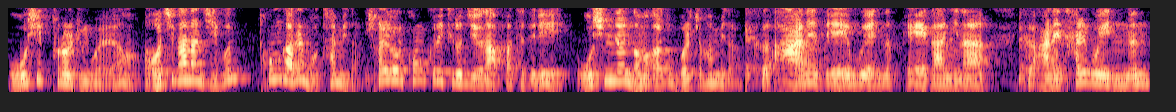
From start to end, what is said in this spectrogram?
50%를 준 거예요. 어지간한 집은 통과를 못 합니다. 철근 콘크리트로 지은 아파트들이 50년 넘어가도 멀쩡합니다. 그 안에 내부에 있는 배관이나 그 안에 살고 있는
